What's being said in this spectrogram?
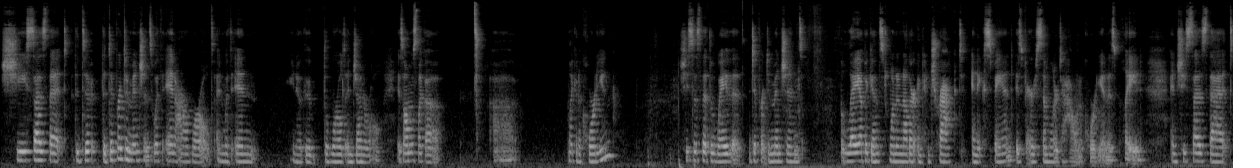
she says that the the different dimensions within our world and within you know the the world in general is almost like a uh, like an accordion. She says that the way that different dimensions lay up against one another and contract and expand is very similar to how an accordion is played. And she says that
